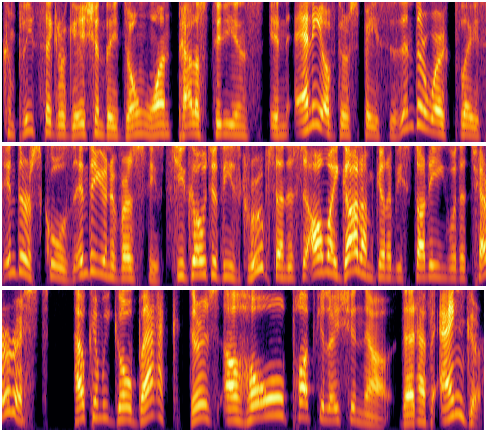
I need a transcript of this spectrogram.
complete segregation. They don't want Palestinians in any of their spaces, in their workplace, in their schools, in their universities. You go to these groups and they say, oh my God, I'm going to be studying with a terrorist. How can we go back? There's a whole population now that have anger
